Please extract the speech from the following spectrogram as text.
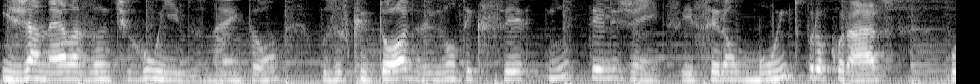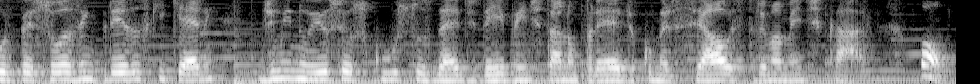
e janelas anti-ruídos, né? Então, os escritórios eles vão ter que ser inteligentes e serão muito procurados por pessoas, empresas que querem diminuir os seus custos, né? De de repente estar num prédio comercial extremamente caro. Bom,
